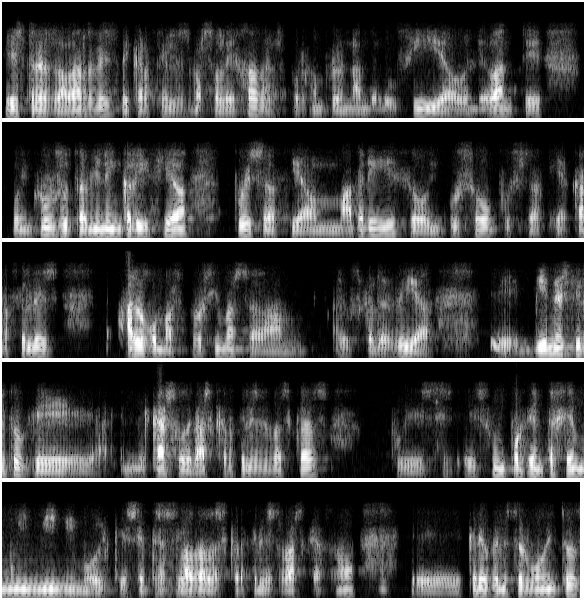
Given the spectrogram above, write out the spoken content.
es trasladarles de cárceles más alejadas, por ejemplo en Andalucía o en Levante, o incluso también en Galicia, pues hacia Madrid o incluso pues hacia cárceles algo más próximas a, Euskal Herria. Eh, bien es cierto que en el caso de las cárceles vascas, pues es un porcentaje muy mínimo el que se traslada a las cárceles vascas. ¿no? Eh, creo que en estos momentos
